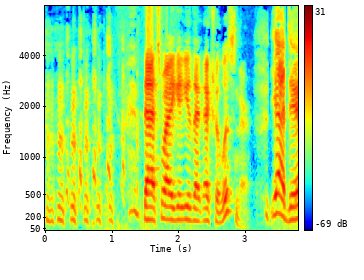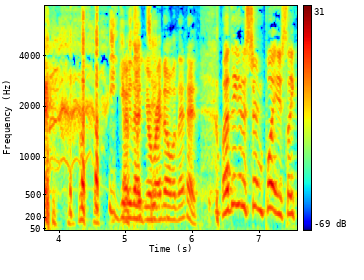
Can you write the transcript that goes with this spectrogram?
That's why I get you that extra listener. Yeah, dude. you give I me that. you Tim- right over that head. Well, I think at a certain point, it's like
